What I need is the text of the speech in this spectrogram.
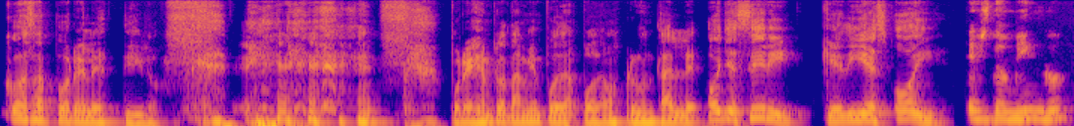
Cosas por el estilo. por ejemplo, también podemos preguntarle, oye Siri, ¿qué día es hoy? Es domingo.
